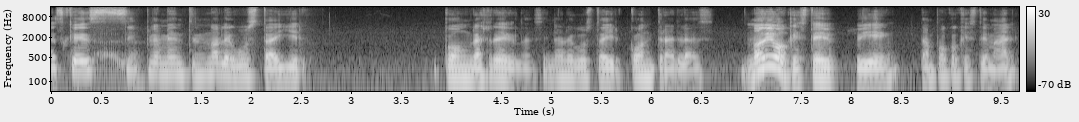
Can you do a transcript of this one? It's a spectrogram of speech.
es que simplemente no le gusta ir con las reglas y no le gusta ir contra las. No digo que esté bien, tampoco que esté mal,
